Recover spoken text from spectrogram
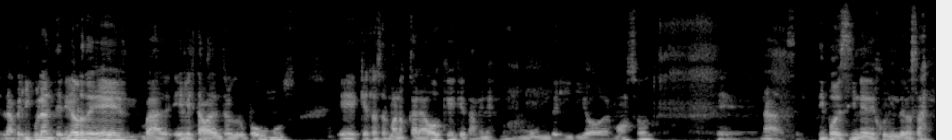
La película anterior de él, él estaba dentro del grupo Humus, eh, que es Los Hermanos Karaoke, que también es un, delirio hermoso. Eh, nada, es el tipo de cine de Junín de los Andes.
